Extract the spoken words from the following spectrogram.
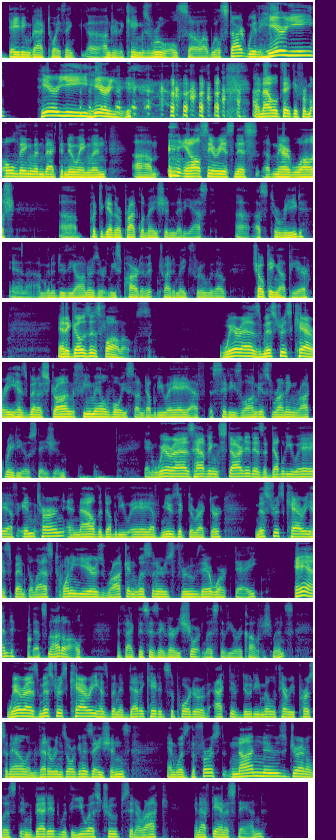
dating back to I think uh, under the King's rule. So uh, we'll start with "Hear ye, hear ye, hear ye," and now we'll take it from Old England back to New England. Um, in all seriousness, uh, Mayor Walsh uh, put together a proclamation that he asked uh, us to read, and uh, I'm going to do the honors, or at least part of it, and try to make through without choking up here. And it goes as follows. Whereas Mistress Carrie has been a strong female voice on WAAF, the city's longest running rock radio station, and whereas having started as a WAAF intern and now the WAAF music director, Mistress Carrie has spent the last 20 years rocking listeners through their workday. And that's not all. In fact, this is a very short list of your accomplishments. Whereas Mistress Carrie has been a dedicated supporter of active duty military personnel and veterans organizations and was the first non news journalist embedded with the U.S. troops in Iraq and Afghanistan.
